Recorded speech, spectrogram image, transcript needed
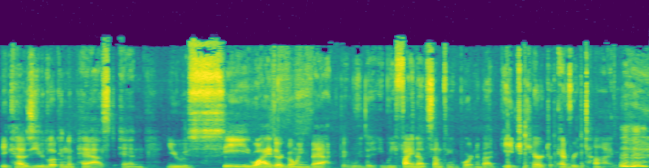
because you look in the past and you see why they're going back. We- find out something important about each character every time.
